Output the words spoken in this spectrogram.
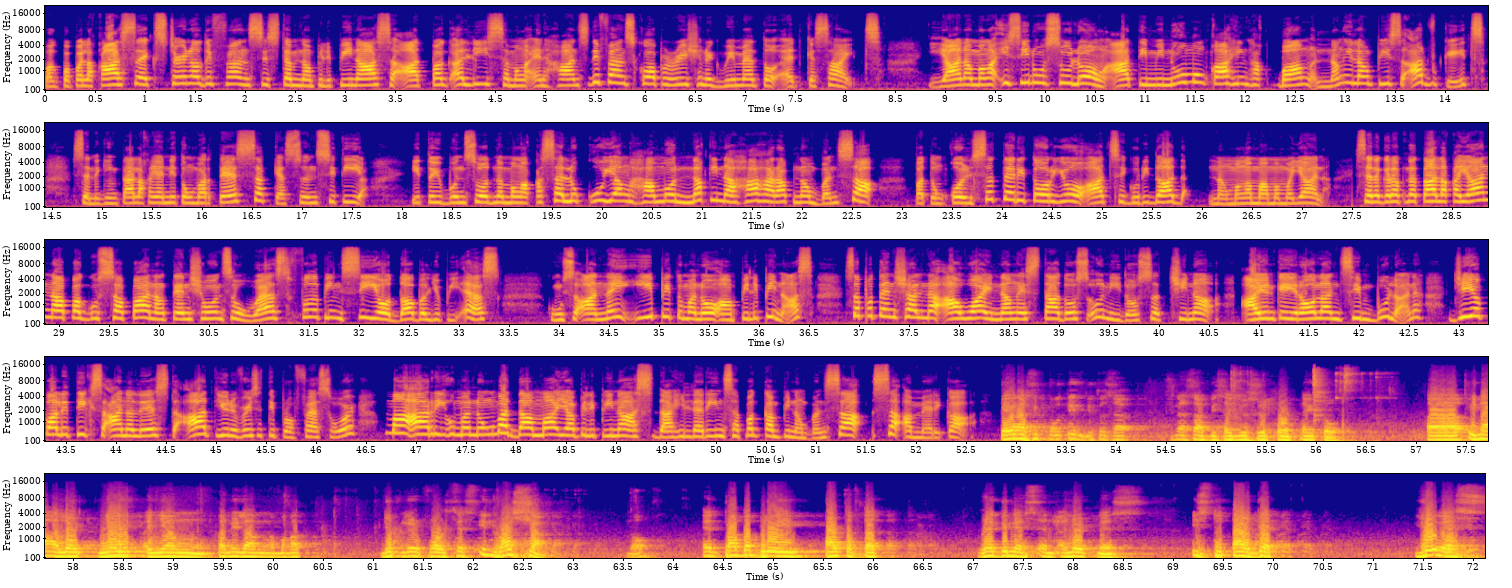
pagpapalakas sa external defense system ng Pilipinas at pag-alis sa mga Enhanced Defense Cooperation Agreement o EDCA sites. Yan ang mga isinusulong at iminumungkahing hakbang ng ilang peace advocates sa naging talakayan nitong Martes sa Quezon City. Ito'y bunsod ng mga kasalukuyang hamon na kinahaharap ng bansa patungkol sa teritoryo at seguridad ng mga mamamayan. Sa naganap na talakayan, napag-usapan ang tensyon sa West Philippine Sea o WPS kung saan naiipit umano ang Pilipinas sa potensyal na away ng Estados Unidos at China. Ayon kay Roland Simbulan, geopolitics analyst at university professor, maaari umanong madamay ang Pilipinas dahil na rin sa pagkampi ng bansa sa Amerika. Kaya nga si Putin dito sa sinasabi sa news report na ito, uh, ina-alert niya yung kanyang, kanilang mga nuclear forces in Russia. No? And probably part of that readiness and alertness is to target U.S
